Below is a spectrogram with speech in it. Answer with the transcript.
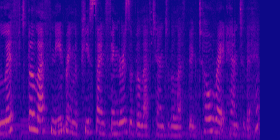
Lift the left knee, bring the peace sign fingers of the left hand to the left big toe, right hand to the hip.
